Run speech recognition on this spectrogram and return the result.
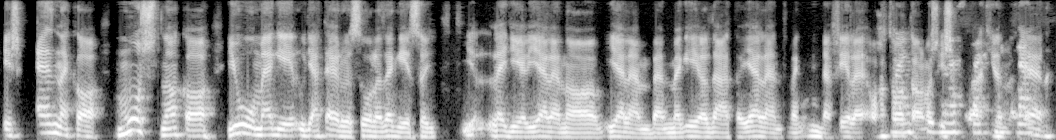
és ennek a mostnak a jó megél, ugye hát erről szól az egész, hogy legyél jelen a jelenben, meg éld át a jelent, meg mindenféle hatalmas iskolák jönnek el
